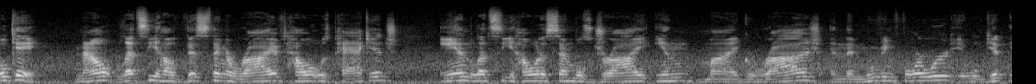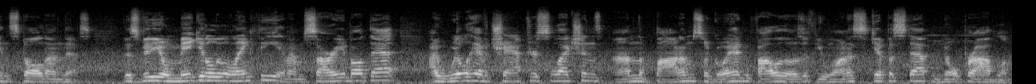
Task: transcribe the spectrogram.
Okay, now let's see how this thing arrived, how it was packaged, and let's see how it assembles dry in my garage and then moving forward it will get installed on this. This video may get a little lengthy and I'm sorry about that. I will have chapter selections on the bottom so go ahead and follow those if you want to skip a step no problem.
